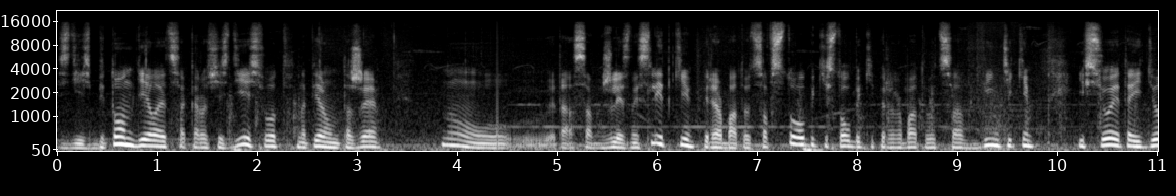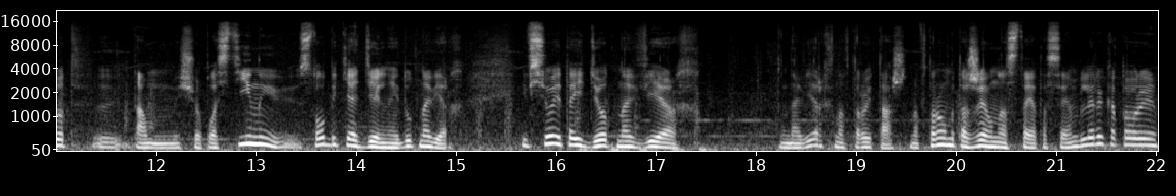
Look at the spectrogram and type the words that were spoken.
Здесь бетон делается, короче, здесь вот на первом этаже, ну, это самые железные слитки перерабатываются в столбики, столбики перерабатываются в винтики, и все это идет, э, там еще пластины, столбики отдельно идут наверх, и все это идет наверх, наверх на второй этаж. На втором этаже у нас стоят ассемблеры, которые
